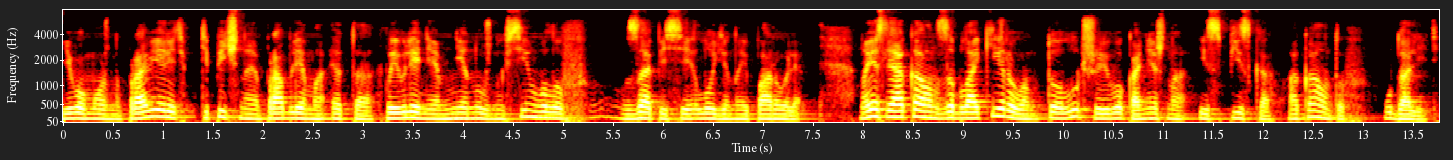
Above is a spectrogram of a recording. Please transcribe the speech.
Его можно проверить. Типичная проблема это появление ненужных символов в записи логина и пароля. Но если аккаунт заблокирован, то лучше его, конечно, из списка аккаунтов удалить.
